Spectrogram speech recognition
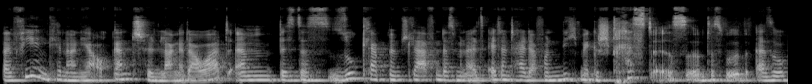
bei vielen Kindern ja auch ganz schön lange dauert, ähm, bis das so klappt mit dem Schlafen, dass man als Elternteil davon nicht mehr gestresst ist. Und das wird, also,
